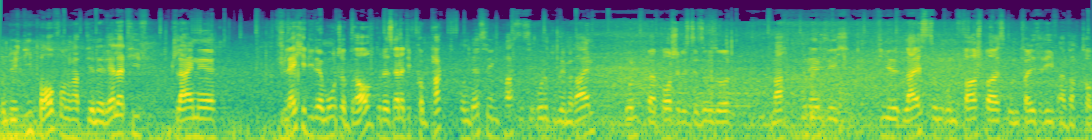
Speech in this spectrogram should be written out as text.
Und durch die Bauform habt ihr eine relativ kleine Fläche, die der Motor braucht oder ist relativ kompakt und deswegen passt es hier ohne Probleme rein. Und bei Porsche wisst ihr sowieso, macht unendlich viel Leistung und Fahrspaß und qualitativ einfach top.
